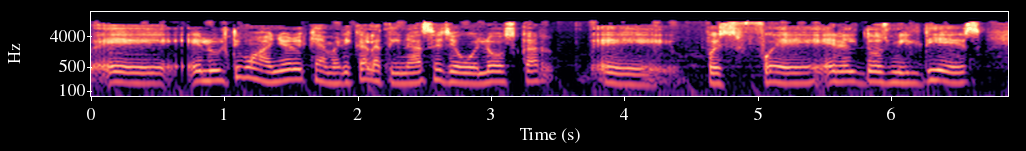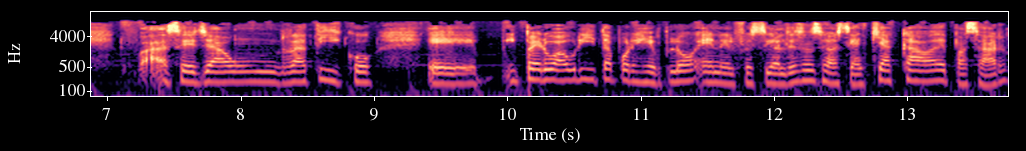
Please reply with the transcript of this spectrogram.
eh, el último año en el que América Latina se llevó el Oscar, eh, pues fue en el 2010 hace ya un ratico, eh, pero ahorita, por ejemplo, en el Festival de San Sebastián que acaba de pasar,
